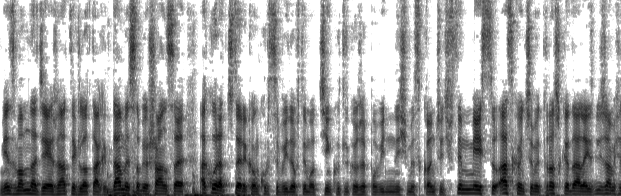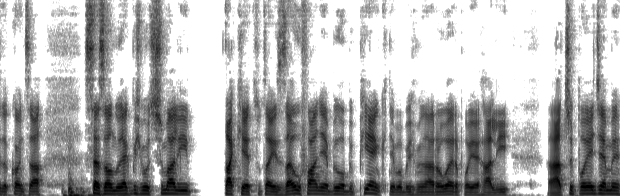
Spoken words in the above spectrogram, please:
Więc mam nadzieję, że na tych lotach damy sobie szansę. Akurat cztery konkursy wyjdą w tym odcinku, tylko że powinniśmy skończyć w tym miejscu, a skończymy troszkę dalej. Zbliżamy się do końca sezonu. Jakbyśmy utrzymali takie tutaj zaufanie, byłoby pięknie, bo byśmy na rower pojechali. A czy pojedziemy?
